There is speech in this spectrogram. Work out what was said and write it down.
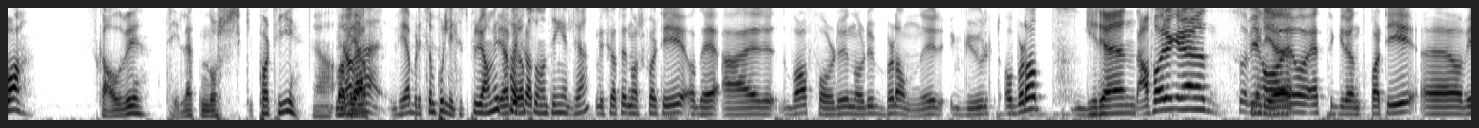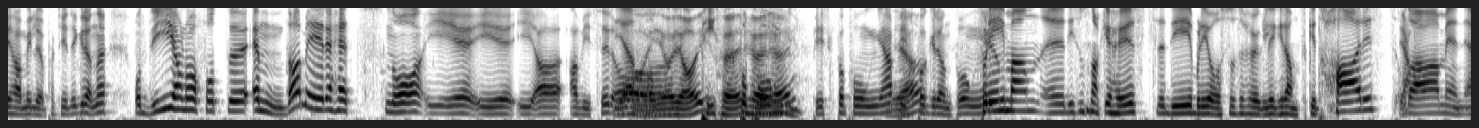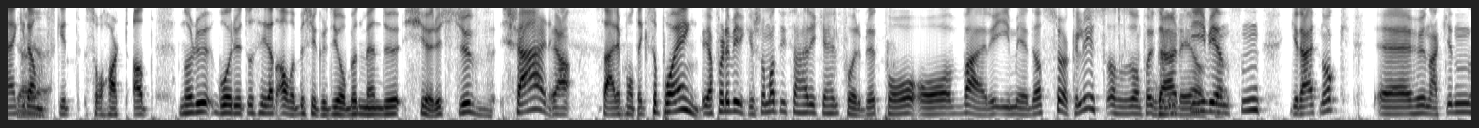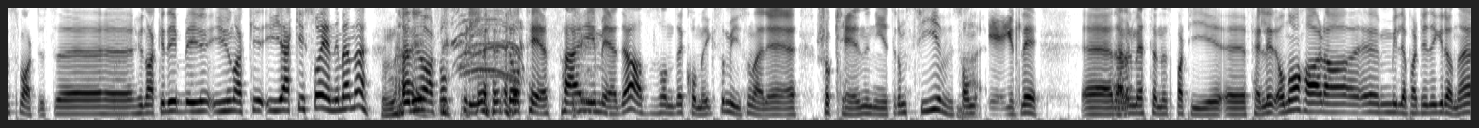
skal vi til et norsk parti. Ja, Mathias. Ja, er- vi har blitt som politisk program. Vi Ja, tar skal, opp sånne ting hele tida. Vi skal til et norsk parti, og det er Hva får du når du blander gult og blått? Grønn. Da får du grønt! Så vi Miljø. har jo et grønt parti, eh, og vi har Miljøpartiet De Grønne. Og de har nå fått eh, enda mer hets nå i, i, i aviser. Og Ja, Oi, oi, oi. Pisk hør, på hør, pung. hør. pisk på pung, ja. Pisk Ja. på grønnpung. Fordi man, eh, de som snakker høyest, de blir jo også selvfølgelig gransket hardest. Og Ja. da mener jeg Ja, ja. gransket så hardt at når du går ut og sier at alle bør sykle til jobben, men du kjører SUV sjæl, Ja. så er det på en måte ikke så poeng. Ja, for det virker som at disse her ikke er helt forberedt på å være i medias søkelys. Altså Som for eksempel det, Siv altså. Jensen, greit nok. Eh, hun er ikke den smarteste Hun er ikke, de, hun er ikke Jeg er ikke så enig med henne, men hun er i hvert fall flink til å te seg i media. Altså sånn, Det kommer ikke så mye sånne der, sjokkerende nyheter om Siv, sånn egentlig. Eh, det er vel mest hennes partifeller. Og nå har da eh, Miljøpartiet De Grønne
